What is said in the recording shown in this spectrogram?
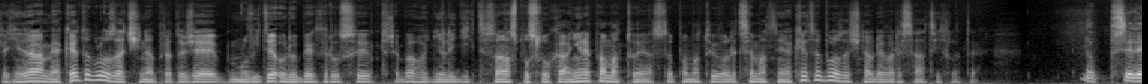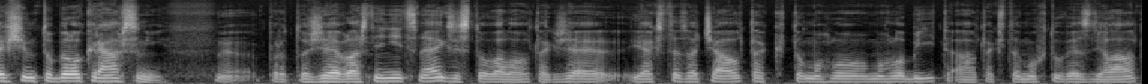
Řekněte nám, jaké to bylo začínat, protože mluvíte o době, kterou si třeba hodně lidí, co nás poslouchá, ani nepamatuje. Já si to pamatuju velice matně. Jaké to bylo začínat v 90. letech? No především to bylo krásný protože vlastně nic neexistovalo, takže jak jste začal, tak to mohlo, mohlo být a tak jste mohl tu věc dělat.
